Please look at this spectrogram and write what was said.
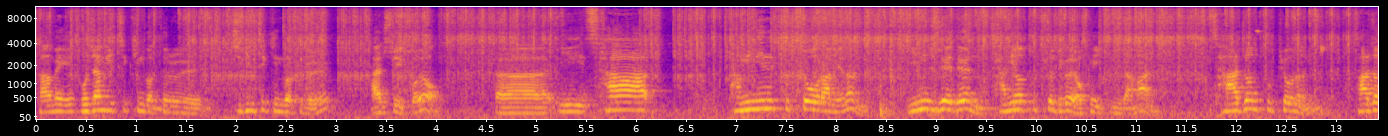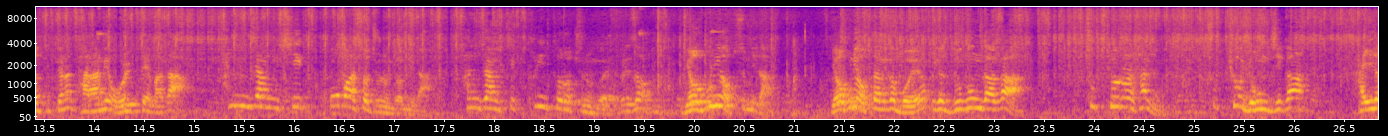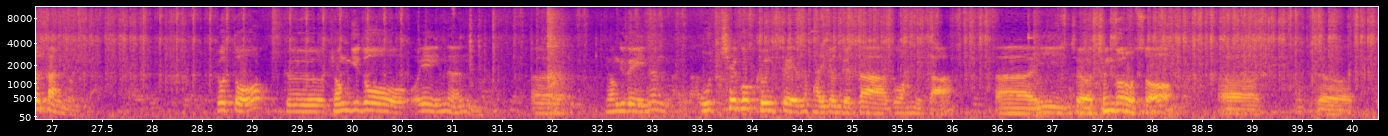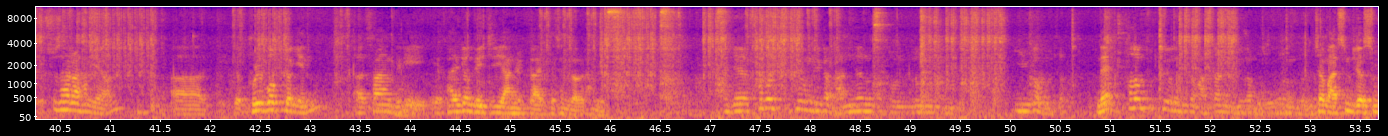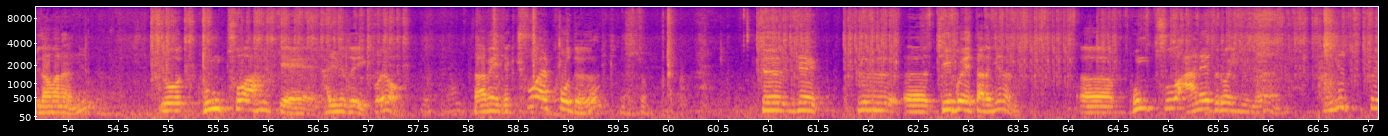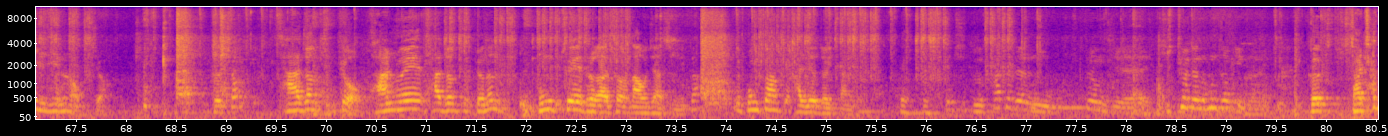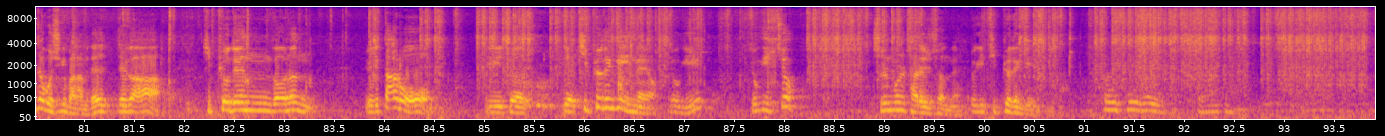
다음에 이 도장이 찍힌 것들을 직인 찍힌 것들을 알 수 있고요. 어, 이사 당일 투표라면은 인쇄된 잔여 투표지가 옆에 있습니다만 사전 투표는 사전 투표는 사람이 올 때마다 한 장씩 뽑아서 주는 겁니다. 한 장씩 프린터로 주는 거예요. 그래서 여분이 없습니다. 여분이 없다는 건 뭐예요? 이건 누군가가 투표를 한 투표 용지가 달렸다는 겁니다. 그것도 그 경기도에 있는 어, 경기도에 있는 우체국 근처에서 발견됐다고 하니까 어, 이저 증거로서 어, 저 수사를 하면 어, 그 불법적인 어, 사항들이 발견되지 않을까 이렇게 생각을 합니다. 이게 사전 투표 용지가 맞는 어떤 그런 이유가 뭐죠? 네? 사전 투표 용지가 맞다는 이유가 뭐죠? 제가 말씀드렸습니다만은 요 봉투와 함께 달려져 있고요. 그다음에 이제 QR 코드. 그 이제 그 어, 제보에 따르면 어, 봉투 안에 들어 있는 거는 당일 투표일 리는 없죠. 그렇죠? 사전 투표, 관외 사전 투표는 봉투에 들어가서 나오지 않습니까? 이 봉투와 함께 달려져 있다는 거죠. 혹시 그 파쇄된 투표용지에 기표된 흔적이 있나요? 그잘 찾아보시기 바랍니다. 제가 기표된 거는 여기 따로 이저 예, 기표된 게 있네요. 여기 여기 있죠? 질문을 잘 해주셨네. 여기 기표된 게 있습니다.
